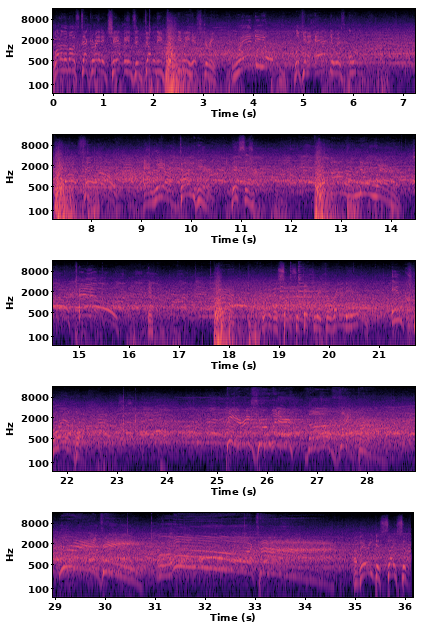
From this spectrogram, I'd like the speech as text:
One of the most decorated champions in WWE history. Randy Orton looking to add to his own. And we are done here. This is from out of nowhere. RKO! Ah, what a decisive victory for Randy Orton. Incredible. A very decisive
